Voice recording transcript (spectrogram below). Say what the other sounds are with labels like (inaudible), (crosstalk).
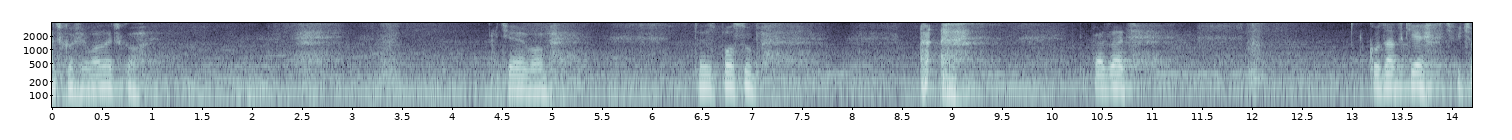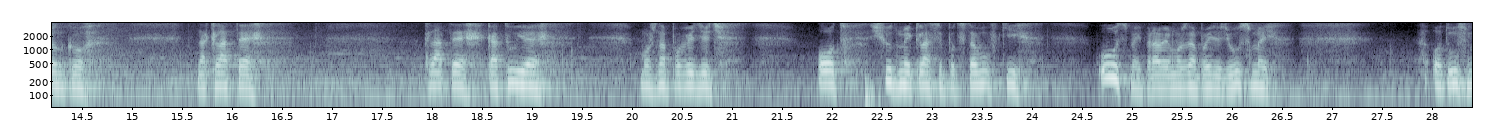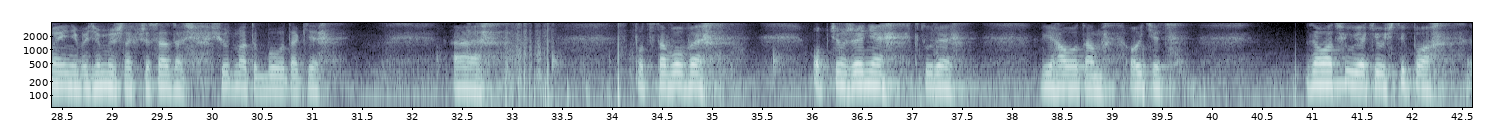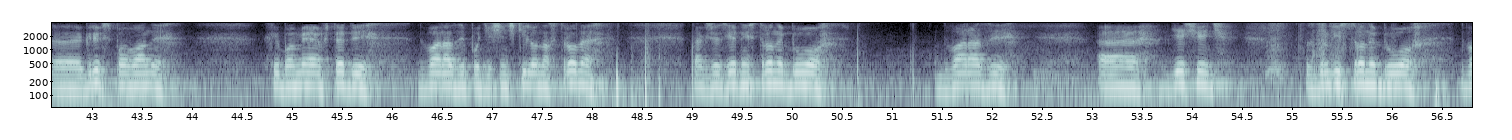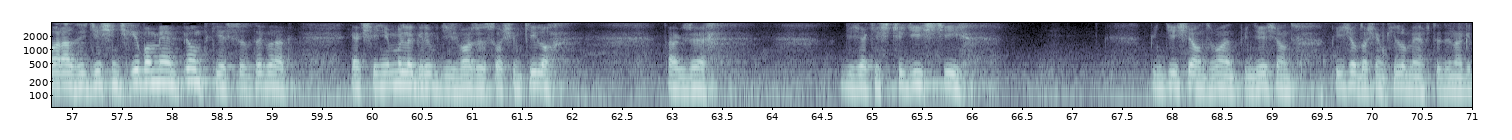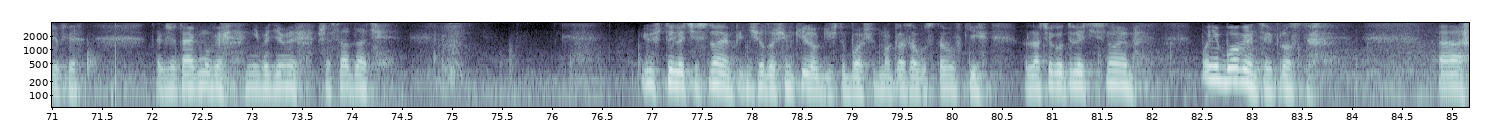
Siemaneczko, siemaneczko. Chciałem wam w ten sposób (clears throat) pokazać kozackie ćwiczonko na klatę. Klatę katuje, można powiedzieć, od siódmej klasy podstawówki, ósmej prawie można powiedzieć ósmej. Od ósmej nie będziemy już tak przesadzać. Siódma to było takie e, podstawowe obciążenie, które wjechało tam ojciec. Załatwił jakiegoś typa e, gryf spawany. Chyba miałem wtedy dwa razy po 10 kg na stronę. Także z jednej strony było dwa razy e, 10 z drugiej strony było dwa razy 10 chyba miałem piątki jeszcze do tego jak, jak się nie mylę gryf gdzieś ważył z 8 kg także gdzieś jakieś 30 50, moment 50 58 kg miałem wtedy na gryfie. Także tak jak mówię nie będziemy przesadzać. Już tyle cisnąłem 58 kg gdzieś to była siódma klasa podstawówki. A dlaczego tyle cisnąłem? Bo nie było więcej proste. E,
